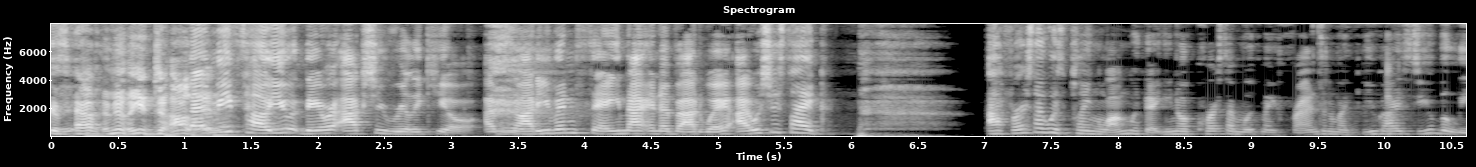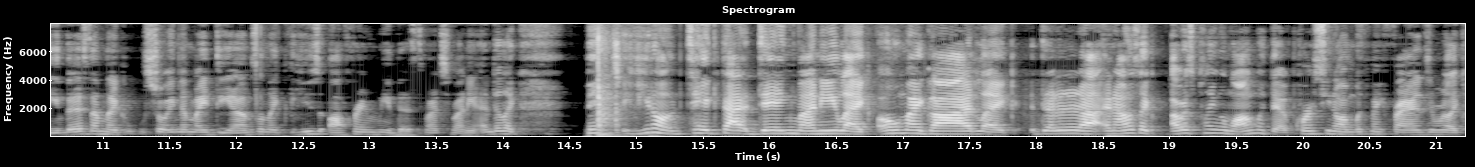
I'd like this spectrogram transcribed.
Because half a million dollars. Let me tell you, they were actually really cute. I'm not even saying that in a bad way. I was just like, at first I was playing along with it. You know, of course I'm with my friends and I'm like, you guys, do you believe this? I'm like showing them my DMs. I'm like, he's offering me this much money. And they're like, bitch, if you don't take that dang money, like, oh my God, like, da da da. And I was like, I was playing along with it. Of course, you know, I'm with my friends and we're like,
